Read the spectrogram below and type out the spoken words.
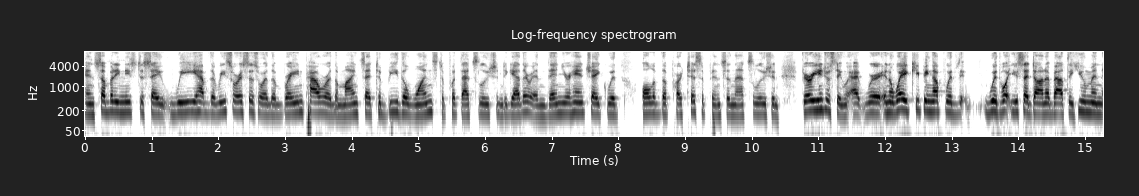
And somebody needs to say we have the resources or the brain power or the mindset to be the ones to put that solution together. And then your handshake with all of the participants in that solution. Very interesting. We're in a way keeping up with with what you said, Donna, about the human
